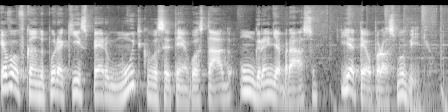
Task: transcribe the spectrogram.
Eu vou ficando por aqui, espero muito que você tenha gostado, um grande abraço e até o próximo vídeo.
